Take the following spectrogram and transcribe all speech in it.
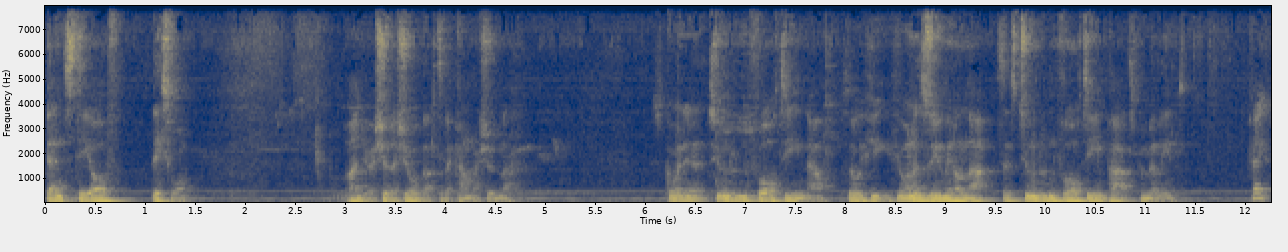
density of this one. Mind you, I should have showed that to the camera, shouldn't I? Coming in at 214 now. So if you if you want to zoom in on that, it says 214 parts per million. Okay.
